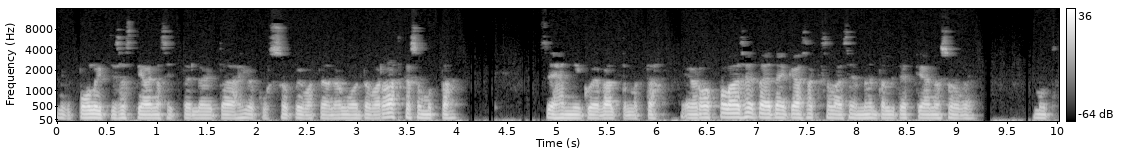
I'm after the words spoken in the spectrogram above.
niin poliittisesti aina sitten löytää joku sopiva tai luontava ratkaisu, mutta sehän niin kuin ei välttämättä eurooppalaiseen tai etenkään saksalaiseen mentaliteettiin aina sovi. Mut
